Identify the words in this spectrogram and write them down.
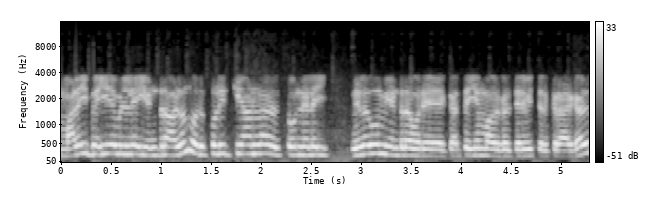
மழை பெய்யவில்லை என்றாலும் ஒரு குளிர்ச்சியான சூழ்நிலை நிலவும் என்ற ஒரு கருத்தையும் அவர்கள் தெரிவித்திருக்கிறார்கள்.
